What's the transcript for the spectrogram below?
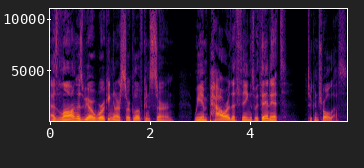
As long as we are working in our circle of concern, we empower the things within it to control us.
